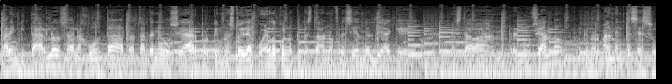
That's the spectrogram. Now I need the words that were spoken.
para invitarlos a la junta a tratar de negociar porque no estoy de acuerdo con lo que me estaban ofreciendo el día que me estaban renunciando, porque normalmente es eso.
